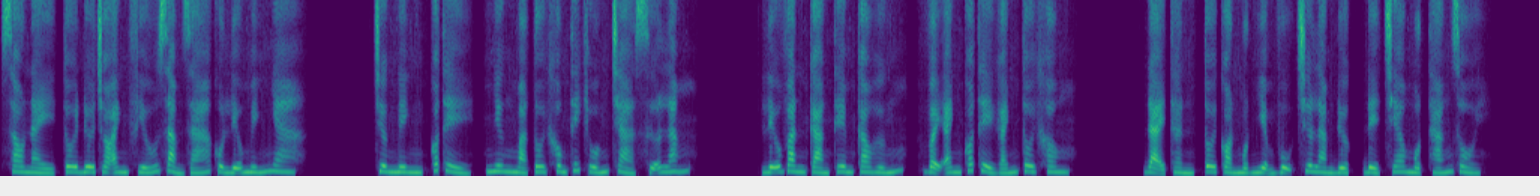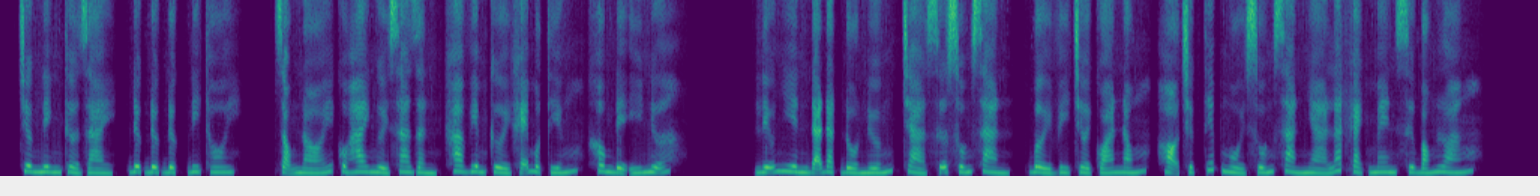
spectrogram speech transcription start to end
Sau này tôi đưa cho anh phiếu giảm giá của liễu mính nha. Trương Ninh, có thể, nhưng mà tôi không thích uống trà sữa lắm. Liễu Văn càng thêm cao hứng, vậy anh có thể gánh tôi không? Đại thần, tôi còn một nhiệm vụ chưa làm được, để treo một tháng rồi. Trương Ninh thở dài, được được được, đi thôi. Giọng nói của hai người xa dần, Kha Viêm cười khẽ một tiếng, không để ý nữa. Liễu Nhiên đã đặt đồ nướng, trà sữa xuống sàn, bởi vì trời quá nóng, họ trực tiếp ngồi xuống sàn nhà lát gạch men sứ bóng loáng.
